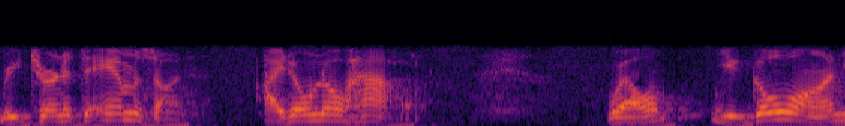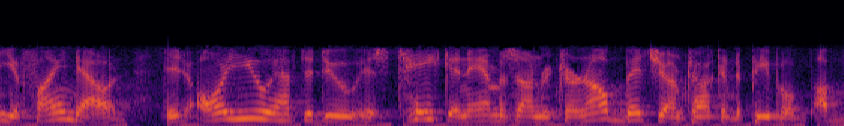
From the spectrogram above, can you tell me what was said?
Return it to Amazon. I don't know how. Well, you go on, you find out that all you have to do is take an Amazon return. I'll bet you I'm talking to people, I'll,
